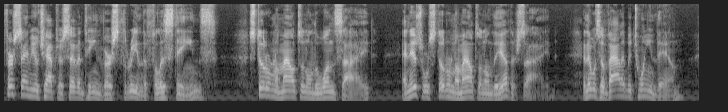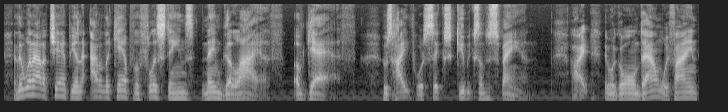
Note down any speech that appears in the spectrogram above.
1 Samuel chapter 17, verse 3 And the Philistines stood on a mountain on the one side, and Israel stood on a mountain on the other side, and there was a valley between them. And there went out a champion out of the camp of the Philistines named Goliath of Gath, whose height was six cubits in a span. All right, then we go on down, we find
